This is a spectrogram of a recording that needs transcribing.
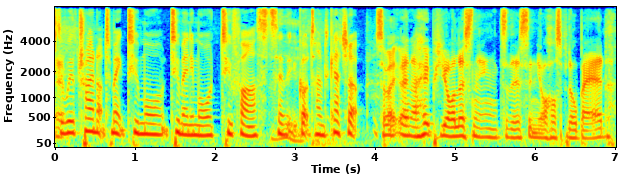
So we'll try not to make too more, too many more, too fast, so that you've got time to catch up. So, and I hope you're listening to this in your hospital bed.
